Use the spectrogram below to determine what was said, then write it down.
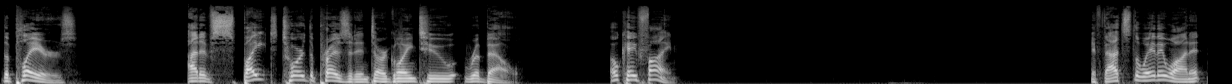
The players, out of spite toward the president, are going to rebel. Okay, fine. If that's the way they want it,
